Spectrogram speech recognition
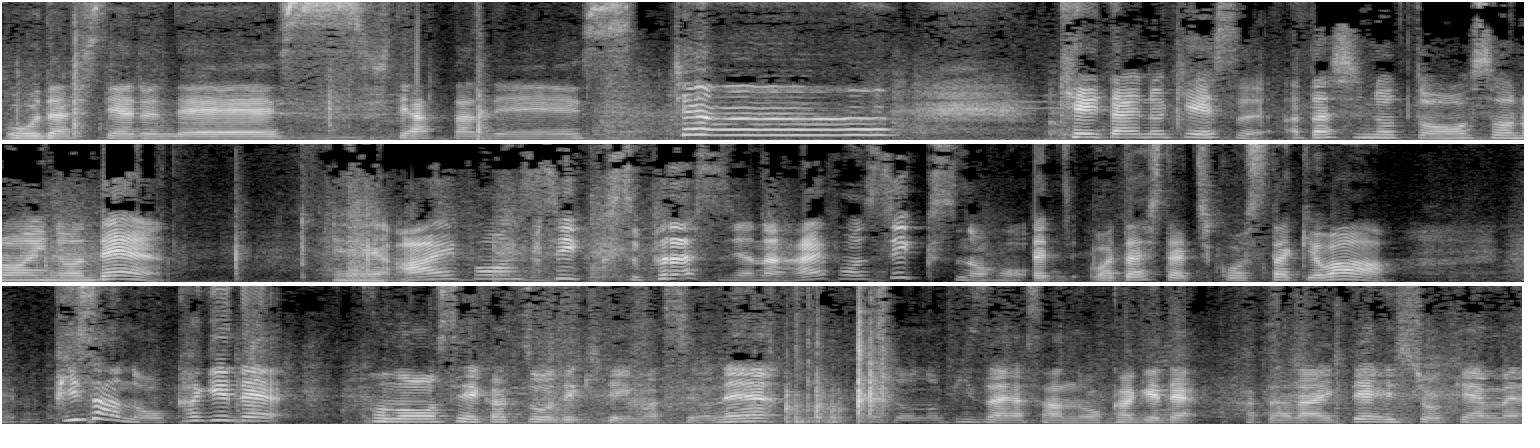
オーダーしてやるんです。してあったんです。じゃーん携帯のケース私のとお揃いのでえー iPhone6 プラスじゃない iPhone6 の方。私たちコスタ家はピザのおかげでこの生活をできていますよね。江戸のピザ屋さんのおかげで働いて一生懸命。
